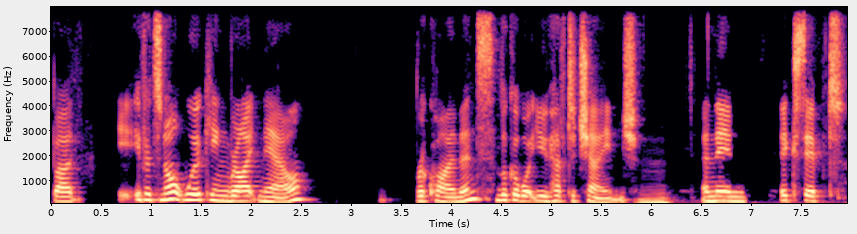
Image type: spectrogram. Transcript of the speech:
But if it's not working right now, requirements, look at what you have to change, mm. and then accept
